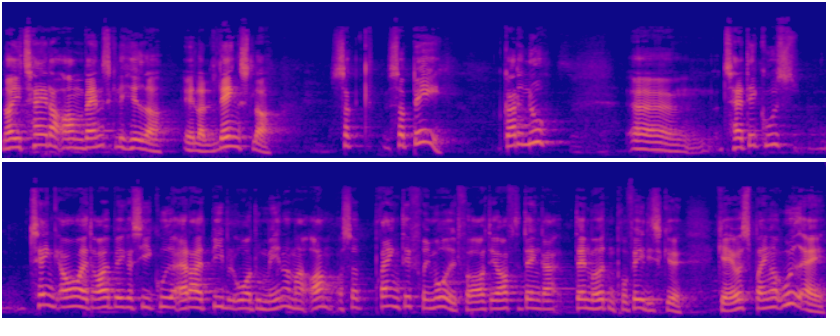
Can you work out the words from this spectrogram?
når I taler om vanskeligheder eller længsler, så, så bed. Gør det nu. Øh, tag det Guds tænk over et øjeblik og sige, Gud, er der et bibelord, du minder mig om? Og så bring det frimodigt for. Det er ofte den, gang, den måde, den profetiske gave springer ud af.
